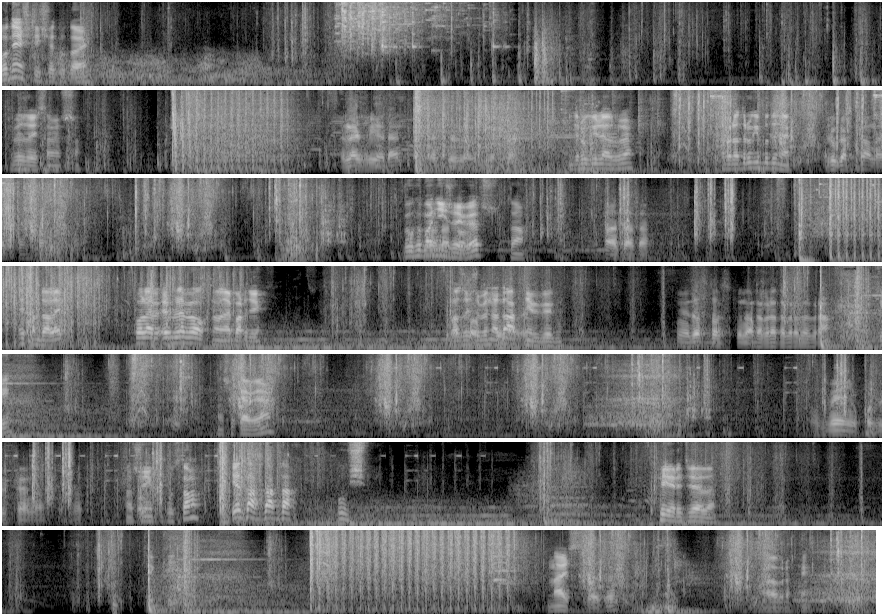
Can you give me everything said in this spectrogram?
Podnieśli się tutaj. Wyżej są jeszcze. Leży jeden. Leży, leży. I drugi leży. Dobra, drugi budynek. Druga strona jest. Był chyba niżej, no. wiesz? Tak. Ta, ta, ta. Jest tam dalej. Po lewe, w lewe okno najbardziej. Uważaj, żeby na dach nie wybiegł. Nie, dostał stuna. Dobra, dobra, dobra. Dzięki. Na ciekawie. Zmienił pozycję na. Na czujniku pusto? Jest dach, dach, dach. Puść. Pierdziele. Dzięki. Nice. Leży. Dobra, pięknie.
